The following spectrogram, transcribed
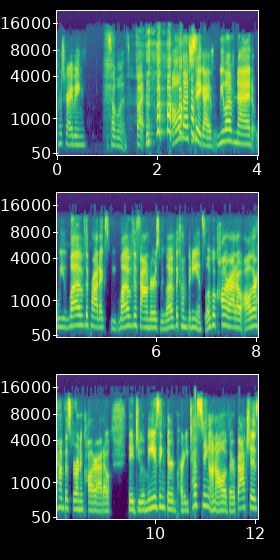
prescribing supplements. But all of that to say, guys, we love Ned. We love the products. We love the founders. We love the company. It's local Colorado. All their hemp is grown in Colorado. They do amazing third party testing on all of their batches.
